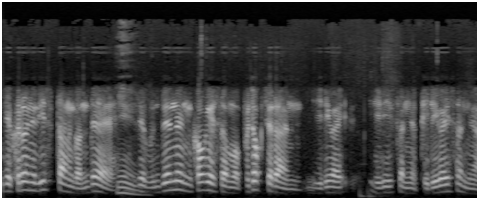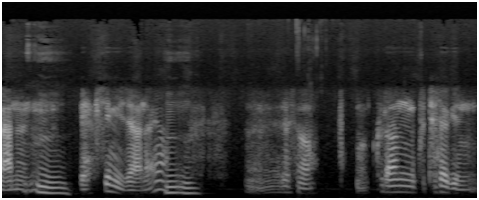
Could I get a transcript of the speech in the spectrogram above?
이제 그런 일이 있었다는 건데 예. 이제 문제는 거기에서 뭐 부적절한 일이가 일이 있었냐 비리가 있었냐 하는 음. 게 핵심이잖아요. 음. 음. 어, 그래서 뭐 그런 구체적인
